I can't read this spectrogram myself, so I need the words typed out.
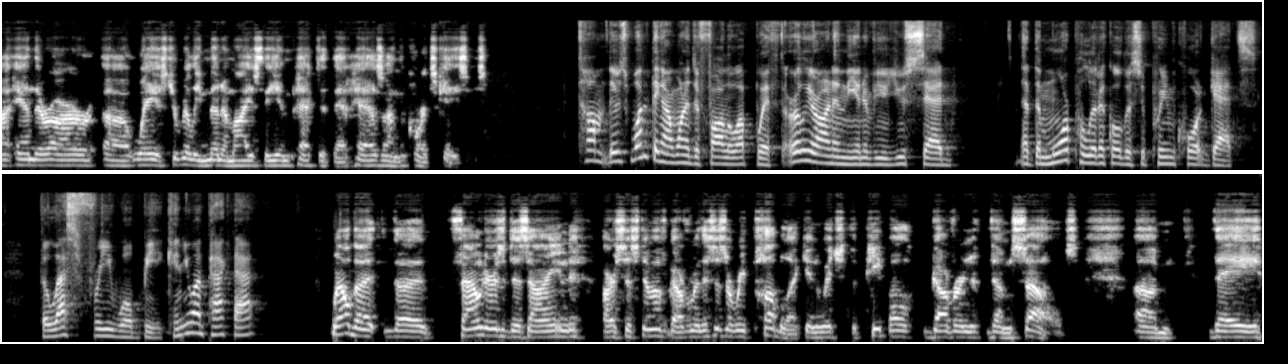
Uh, and there are uh, ways to really minimize the impact that that has on the court's cases. Tom, there's one thing I wanted to follow up with. Earlier on in the interview, you said that the more political the Supreme Court gets, the less free will be. Can you unpack that? Well, the the founders designed our system of government. This is a republic in which the people govern themselves. Um, they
